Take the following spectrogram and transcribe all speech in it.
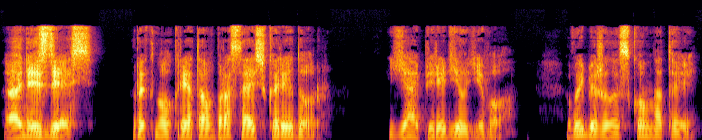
«Они здесь!» — рыкнул Кретов, бросаясь в коридор. Я опередил его. Выбежал из комнаты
